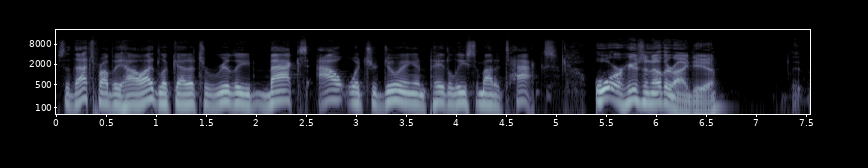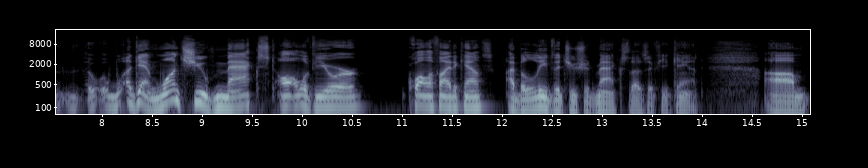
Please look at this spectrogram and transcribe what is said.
So that's probably how I'd look at it to really max out what you're doing and pay the least amount of tax. Or here's another idea. Again, once you've maxed all of your qualified accounts, I believe that you should max those if you can. Um,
